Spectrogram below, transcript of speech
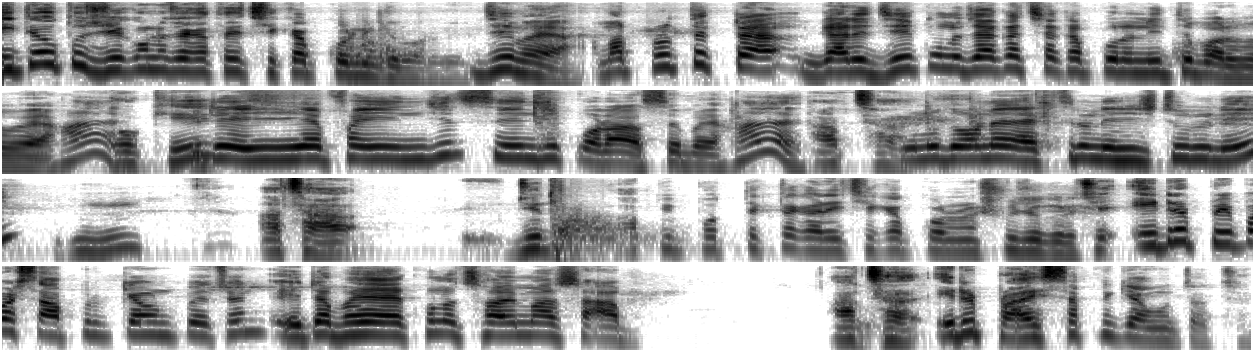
এইটাও তো যে কোনো জায়গা থেকে চেক আপ করে নিতে পারবে। জি ভাইয়া আমার প্রত্যেকটা গাড়ি যে কোনো জায়গায় চেক আপ করে নিতে পারবে ভাইয়া হ্যাঁ। Okay. এটা ইএফআই ইঞ্জিন সিএনজি করা আছে ভাই হ্যাঁ। আচ্ছা। কোনো ধরনের অ্যাক্সিডেন্ট হিস্টোরি নেই। আচ্ছা যদি আপনি প্রত্যেকটা গাড়ি চেক আপ করানোর সুযোগ রয়েছে এটার পেপারস আপনি কেমন পেয়েছেন? এটা ভাইয়া এখনও ছয় মাস আপ আচ্ছা এটার প্রাইস আপনি কেমন চাচ্ছেন?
